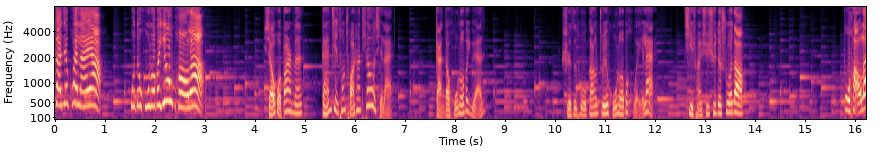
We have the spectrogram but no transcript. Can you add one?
大家快来呀！我的胡萝卜又跑了！小伙伴们赶紧从床上跳起来，赶到胡萝卜园。狮子兔刚追胡萝卜回来，气喘吁吁地说道：“不好了，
